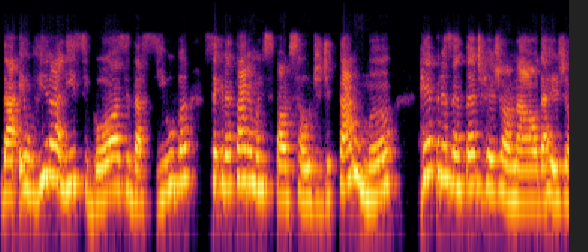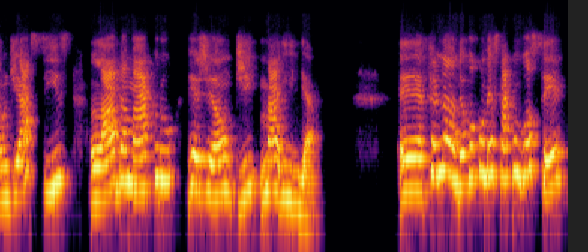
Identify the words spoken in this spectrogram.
da Elvira Alice Gozzi da Silva, secretária municipal de saúde de Tarumã, representante regional da região de Assis, lá da macro-região de Marília. É, Fernando, eu vou começar com você,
